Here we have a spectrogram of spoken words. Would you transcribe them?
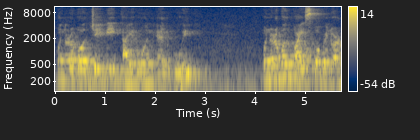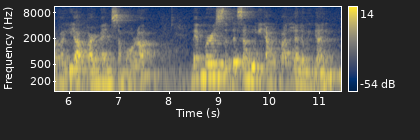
Honorable J.B. Tyrone L. Uy, Honorable Vice Governor Maria Carmen Zamora, members of the Sangguniang Panlalawigan,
